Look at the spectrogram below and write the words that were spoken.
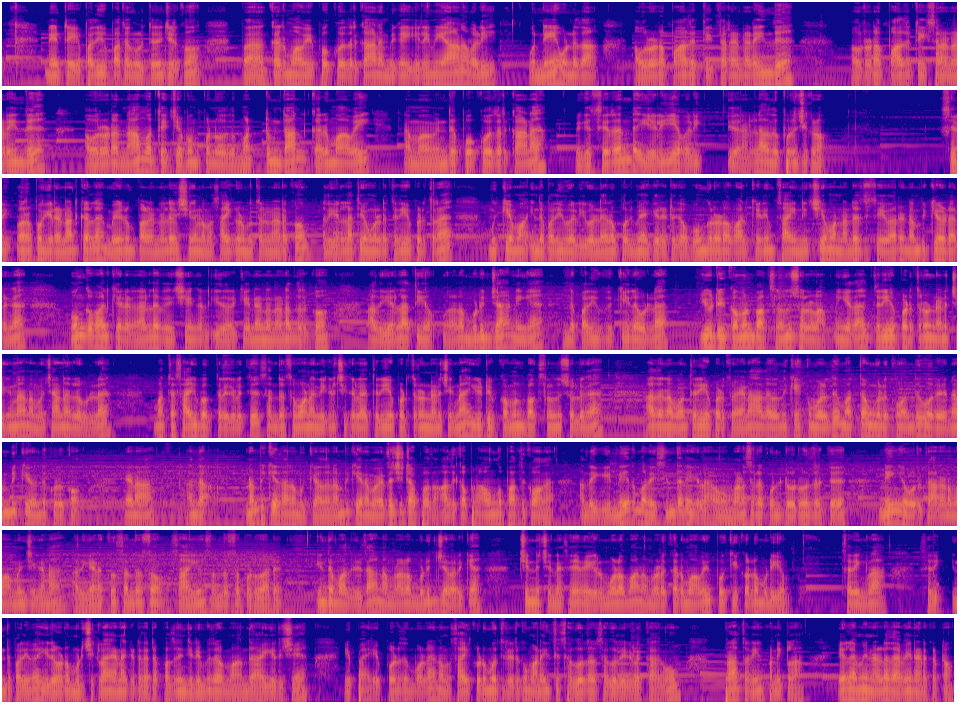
நேற்றைய பதிவு பார்த்தவங்களுக்கு தெரிஞ்சிருக்கும். இப்போ கர்மாவை போக்குவதற்கான மிக எளிமையான வழி ஒன்றே ஒன்று தான் அவரோட பாதத்தை சரணடைந்து அவரோட பாதத்தை சரணடைந்து அவரோட நாமத்தை ஜெபம் பண்ணுவது மட்டும்தான் கருமாவை நம்ம வந்து போக்குவதற்கான மிக சிறந்த எளிய வழி. இதை நல்லா வந்து புரிஞ்சுக்கணும். சரி வரப்போகிற நாட்களில் மேலும் பல நல்ல விஷயங்கள் நம்ம சாய் குடும்பத்தில் நடக்கும். அது எல்லாத்தையும் உங்கள்கிட்ட தெரியப்படுத்துகிறேன் முக்கியமாக இந்த பதிவுகள் இவ்வளோ நேரம் பொறுமையாக கேட்டுட்ருக்க உங்களோட வாழ்க்கையிலையும் சாய் நிச்சயமாக நல்லது செய்வார். நம்பிக்கையோடு இருங்க. உங்கள் வாழ்க்கையில் நல்ல விஷயங்கள் இது வரைக்கும் என்னென்ன நடந்திருக்கோ அது எல்லாத்தையும் உங்களால் முடிஞ்சால் நீங்கள் இந்த பதிவுக்கு கீழே உள்ள யூடியூப் கமெண்ட் பாக்ஸில் வந்து சொல்லலாம். நீங்கள் எதாவது தெரியப்படுத்தணும்னு நினச்சிங்கன்னா நம்ம சேனலில் உள்ள மற்ற சாய் பக்தர்களுக்கு சந்தோஷமான நிகழ்ச்சிகளை தெரியப்படுத்தணும்னு நினச்சிங்கன்னா யூடியூப் கமெண்ட் பாக்ஸில் வந்து சொல்லுங்கள் அதை நம்ம வந்து தெரியப்படுத்துவோம். ஏன்னா அதை வந்து கேட்கும் பொழுது மற்றவங்களுக்கும் வந்து ஒரு நம்பிக்கை வந்து கொடுக்கும். ஏன்னா அந்த நம்பிக்கை தானே முக்கியம். அந்த நம்பிக்கையை நம்ம விதைச்சிட்டா போதும். அதுக்கப்புறம் அவங்க பார்த்துக்குவாங்க. அந்த நேர்மறை சிந்தனைகளை அவங்க மனசில் கொண்டுட்டு வருவதற்கு நீங்கள் ஒரு காரணமாக அமைஞ்சிங்கன்னா அது எனக்கும் சந்தோஷம் சாயும் சந்தோஷப்படுவார். இந்த மாதிரி தான் நம்மளால் முடிஞ்ச வரைக்கும் சின்ன சின்ன சேவைகள் மூலமாக நம்மளோட கருமாவை போக்கிக் கொள்ள முடியும். சரிங்களா? சரி இந்த பதிவை இதோடு முடிச்சுக்கலாம். ஏன்னா கிட்டத்தட்ட பதினஞ்சு நிமிடம் வந்து ஆகிருச்சு. இப்போ எப்பொழுதும் போல் நம்ம சாய் குடும்பத்தில் இருக்கும் அனைத்து சகோதர சகோதரிகளுக்காகவும் பிரார்த்தனையும் பண்ணிக்கலாம். எல்லாமே நல்லதாகவே நடக்கட்டும்.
